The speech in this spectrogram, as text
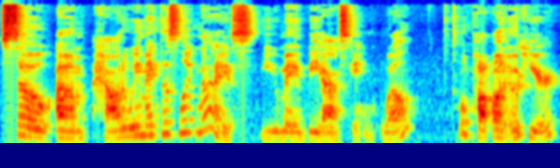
So um, how do we make this look nice? You may be asking. Well, we'll pop on over here.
